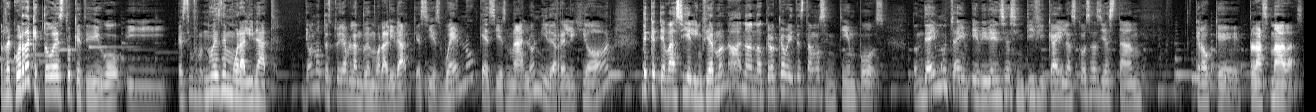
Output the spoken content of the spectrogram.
recuerda que todo esto que te digo y no es de moralidad. Yo no te estoy hablando de moralidad, que si es bueno, que si es malo, ni de religión, de que te va así el infierno. No, no, no, creo que ahorita estamos en tiempos donde hay mucha e-, evidencia científica y las cosas ya están, creo que, plasmadas.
